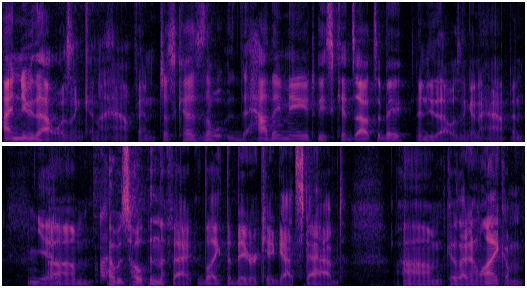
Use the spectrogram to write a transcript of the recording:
I knew that wasn't gonna happen, just because the how they made these kids out to be. I knew that wasn't gonna happen. Yeah. Um, I was hoping the fact like the bigger kid got stabbed, um, because I didn't like him.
